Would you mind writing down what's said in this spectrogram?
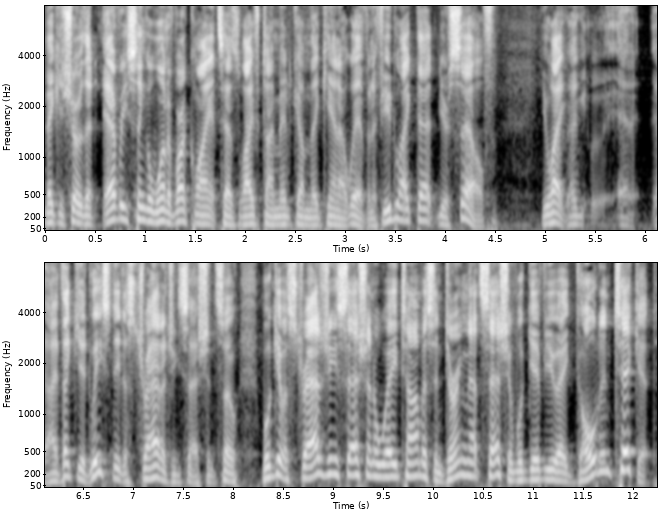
making sure that every single one of our clients has lifetime income they cannot live. And if you'd like that yourself, you like I think you at least need a strategy session. So we'll give a strategy session away, Thomas, and during that session we'll give you a golden ticket.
